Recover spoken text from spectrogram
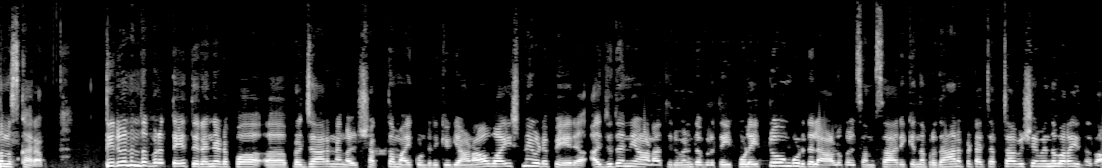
ನಮಸ್ಕಾರ തിരുവനന്തപുരത്തെ തിരഞ്ഞെടുപ്പ് പ്രചാരണങ്ങൾ ശക്തമായി കൊണ്ടിരിക്കുകയാണ് ആ വൈഷ്ണവയുടെ പേര് അജു തന്നെയാണ് തിരുവനന്തപുരത്തെ ഇപ്പോൾ ഏറ്റവും കൂടുതൽ ആളുകൾ സംസാരിക്കുന്ന പ്രധാനപ്പെട്ട ചർച്ചാ വിഷയം എന്ന് പറയുന്നത്.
